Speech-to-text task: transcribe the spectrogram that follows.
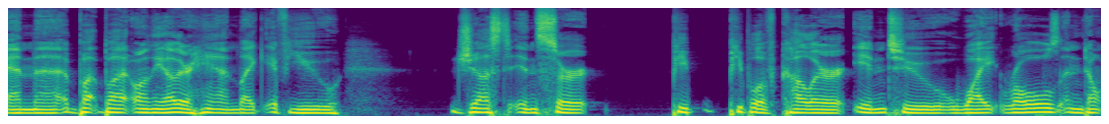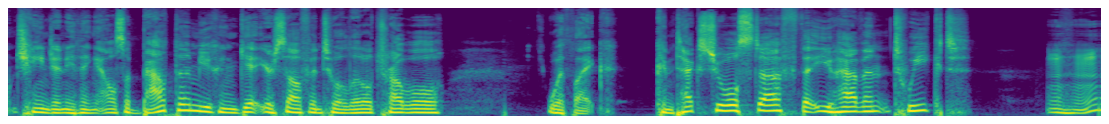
and the but but on the other hand, like if you just insert pe- people of color into white roles and don't change anything else about them, you can get yourself into a little trouble with like contextual stuff that you haven't tweaked. Mm-hmm.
